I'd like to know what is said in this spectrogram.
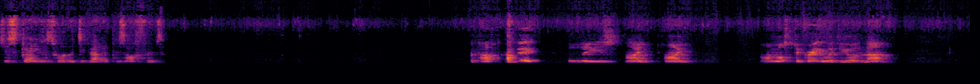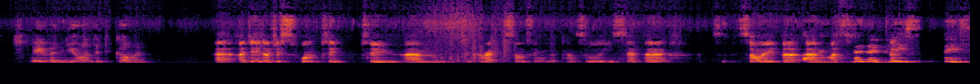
just gave us what the developers offered. Please, I, I, I must agree with you on that. Stephen, you wanted to comment. Uh, I did. I just wanted to um, to correct something that Councillor Lee said there. S- sorry, but um, I, th- no, no, please, please.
